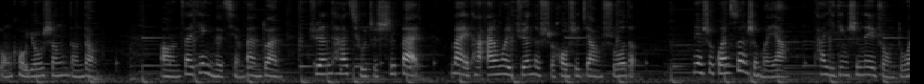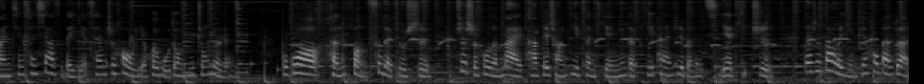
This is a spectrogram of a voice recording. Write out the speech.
龙口优生等等。嗯，在电影的前半段，娟她求职失败，麦他安慰娟的时候是这样说的：“面试官算什么呀？他一定是那种读完金村夏子的野餐之后也会无动于衷的人。”不过很讽刺的就是，这时候的麦他非常义愤填膺地批判日本的企业体制。但是到了影片后半段，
